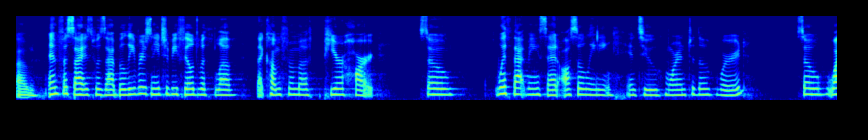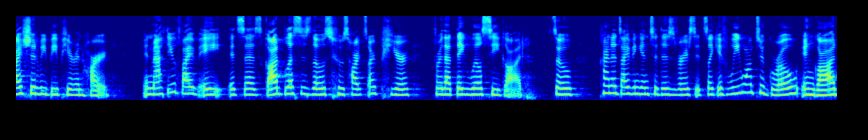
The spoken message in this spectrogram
um, emphasize was that believers need to be filled with love that comes from a pure heart. So, with that being said, also leaning into more into the word. So, why should we be pure in heart? In Matthew 5 8, it says, God blesses those whose hearts are pure, for that they will see God. So, kind of diving into this verse, it's like if we want to grow in God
